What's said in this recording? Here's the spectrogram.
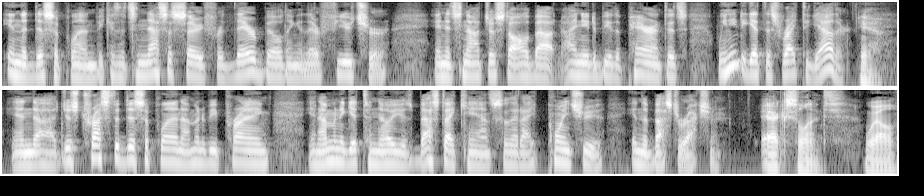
in the discipline because it's necessary for their building and their future and it's not just all about I need to be the parent. It's we need to get this right together. Yeah and uh, just trust the discipline. I'm going to be praying, and I'm going to get to know you as best I can so that I point you in the best direction. Excellent. Well,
